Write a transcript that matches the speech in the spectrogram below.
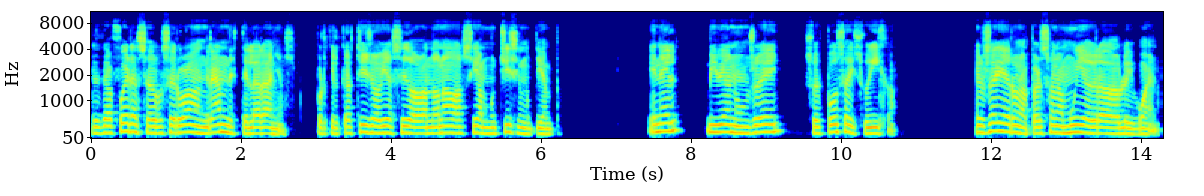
Desde afuera se observaban grandes telarañas, porque el castillo había sido abandonado hacía muchísimo tiempo. En él vivían un rey, su esposa y su hija. El rey era una persona muy agradable y buena,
